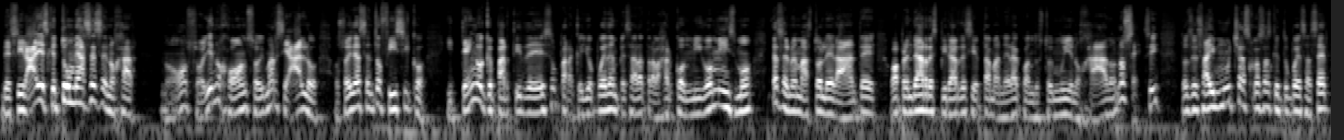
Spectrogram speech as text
decir, ay, es que tú me haces enojar. No, soy enojón, soy marcial o, soy de acento físico y tengo que partir de eso para que yo pueda empezar a trabajar conmigo mismo y hacerme más tolerante o aprender a respirar de cierta manera cuando estoy muy enojado, no sé, ¿sí? Entonces hay muchas cosas que tú puedes hacer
